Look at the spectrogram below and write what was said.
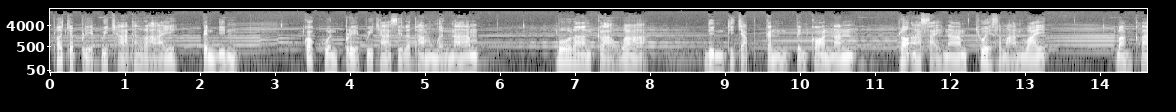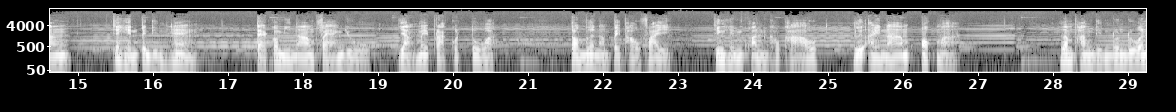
เพราะจะเปรียบวิชาทั้งหลายเป็นดิน ก็ควรเปรียบวิชาศีลธรรมเหมือนน้ำโบราณกล่าวว่า ดินที่จับกันเป็นก้อนนั้น เพราะอาศัยน้ำช่วยสมานไว้ บางครั้งจะเห็นเป็นดินแห้ง แต่ก็มีน้ำแฝงอยู่อย่างไม่ปรากฏตัว ต่อเมื่อนำไปเผาไฟ จึงเห็นควันขาวๆหรือไอน้ำออกมาลำพังดินร้วน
